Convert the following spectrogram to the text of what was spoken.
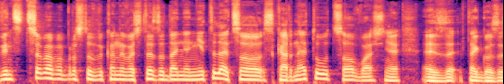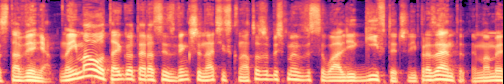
więc trzeba po prostu wykonywać te zadania nie tyle co z karnetu, co właśnie e, z tego zestawienia. No i mało tego, teraz jest większy nacisk na to, żebyśmy wysyłali gifty, czyli prezenty. No mamy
